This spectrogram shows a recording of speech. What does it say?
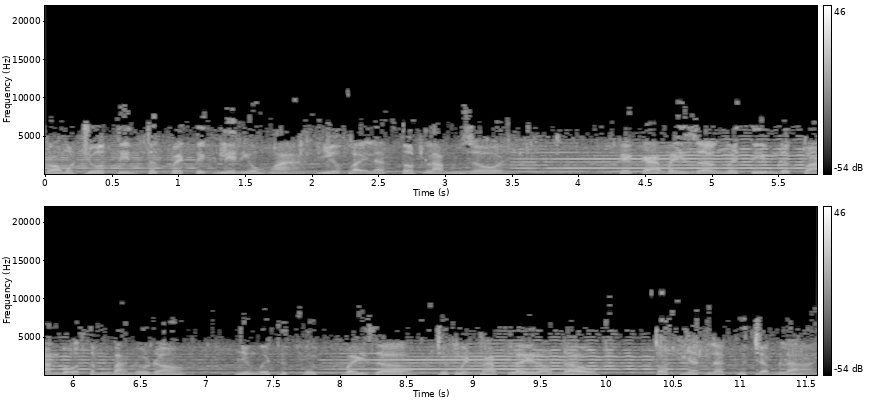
Có một chút tin tức về tịnh liên yêu hỏa, Như vậy là tốt lắm rồi. Kể cả bây giờ ngươi tìm được toàn bộ tấm bản đồ đó, Nhưng với thực lực bây giờ Chưa có biện pháp lấy nó đâu. Tốt nhất là cứ chậm lại.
